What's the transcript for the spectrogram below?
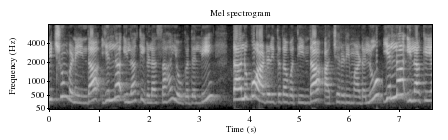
ವಿಜೃಂಭಣೆಯಿಂದ ಎಲ್ಲ ಇಲಾಖೆಗಳ ಸಹಯೋಗದಲ್ಲಿ ತಾಲೂಕು ಆಡಳಿತದ ವತಿಯಿಂದ ಆಚರಣೆ ಮಾಡಲು ಎಲ್ಲ ಇಲಾಖೆಯ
